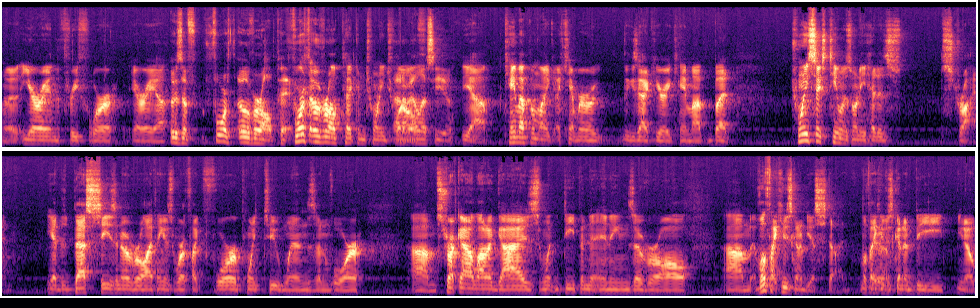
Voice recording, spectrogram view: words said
Uh, ERA in the 3 4 area. It was a fourth overall pick Fourth overall pick in out 2012. of LSU. Yeah. Came up in like, I can't remember the exact year he came up, but 2016 was when he hit his stride. He had the best season overall. I think he was worth like 4.2 wins and war. Um, struck out a lot of guys, went deep into innings overall. Um, it looked like he was going to be a stud. It looked like he was going to be, you know,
